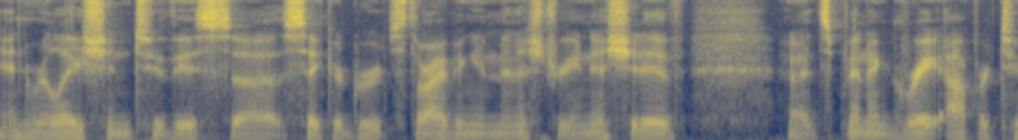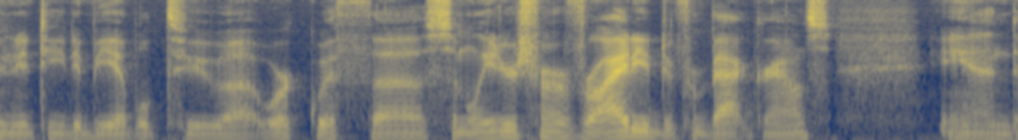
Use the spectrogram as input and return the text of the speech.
in relation to this uh, Sacred Roots Thriving in Ministry initiative. Uh, it's been a great opportunity to be able to uh, work with some leaders from a variety of different backgrounds. And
